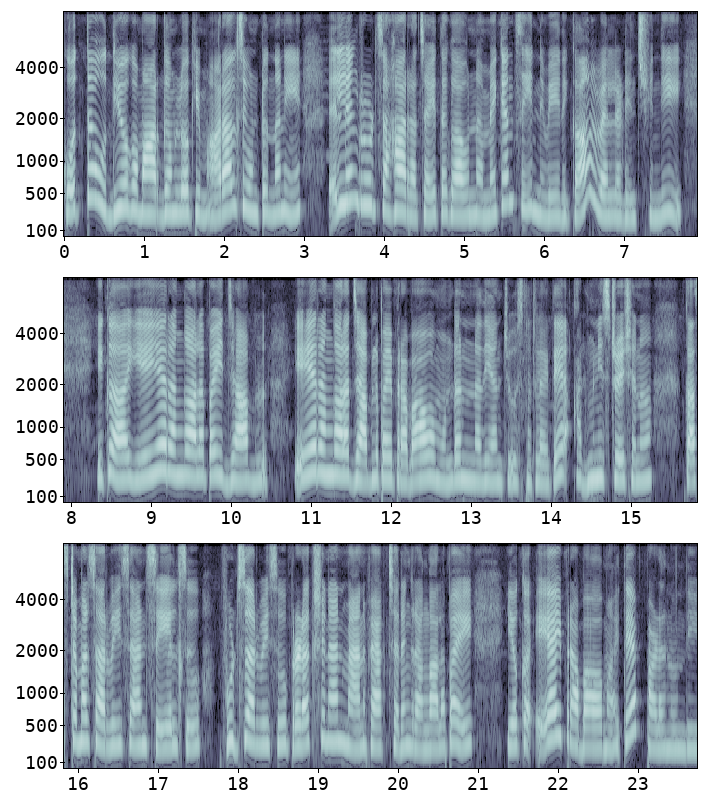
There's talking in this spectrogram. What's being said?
కొత్త ఉద్యోగ మార్గంలోకి మారాల్సి ఉంటుందని ఎల్లింగ్ రూడ్ సహా రచయితగా ఉన్న మెకెన్సీ నివేదిక వెల్లడించింది. ఇక ఏ ఏ రంగాలపై జాబ్ ఏ రంగాల జాబ్లపై ప్రభావం ఉండనున్నది అని చూసినట్లయితే administration customer service and sales food service production and manufacturing రంగాలపై ఈ యొక్క ఏఐ ప్రభావం అయితే పడనుంది.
